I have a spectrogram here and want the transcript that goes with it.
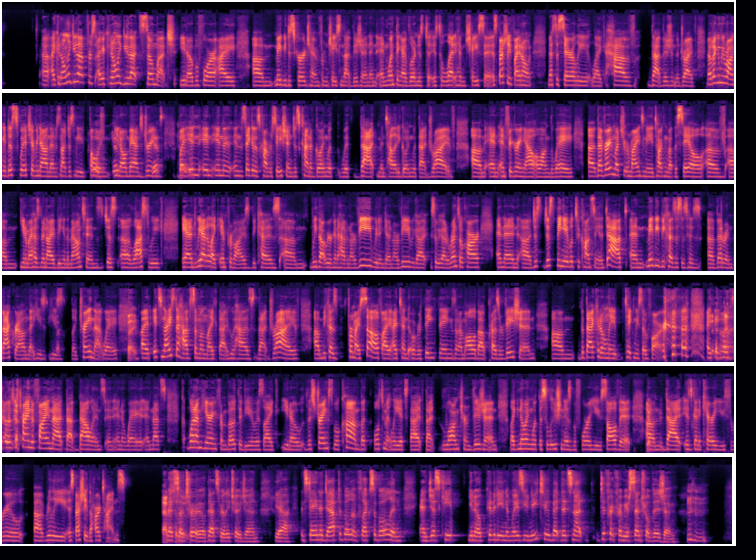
uh, I can only do that for I can only do that so much, you know, before I um, maybe discourage him from chasing that vision. And and one thing I've learned is to is to let him chase it, especially if I don't necessarily like have that vision to drive. Now, don't get me wrong; it does switch every now and then. It's not just me following, yep. you know, a man's dreams. Yep. But in in in the in the sake of this conversation, just kind of going with with that mentality, going with that drive, um, and and figuring out along the way. Uh, that very much reminds me, talking about the sale of, um, you know, my husband and I being in the mountains just uh, last week, and we had to like improvise because um, we thought we were going to have an RV. We didn't get an RV. We got so we got a rental car, and then uh, just just being able to constantly adapt, and maybe because this is his uh, veteran background that he's he's like trained that way. Right. But it's nice to have someone like that who has that drive. Um, because for myself, I, I, tend to overthink things, and I'm all about preservation. Um, but that could only take me so far. I think so. It's just trying to find that that balance in in a way, and that's what I'm hearing from both of you is like you know the strengths will come, but ultimately it's that that long term vision, like knowing what the solution is before you solve it, um, yep. that is going to carry you through uh, really, especially the hard times. Absolutely. That's so true. That's really true, Jen. Yeah, and staying adaptable and flexible, and and just keep you know pivoting in ways you need to, but that's not different from your central vision. Mm-hmm.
